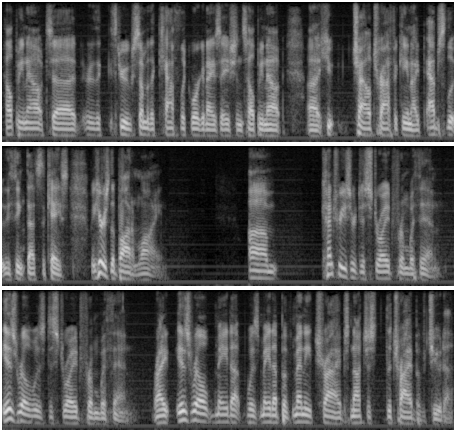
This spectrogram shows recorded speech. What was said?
helping out, uh, the, through some of the Catholic organizations helping out uh, hu- child trafficking, I absolutely think that's the case. But here's the bottom line: um, countries are destroyed from within. Israel was destroyed from within, right? Israel made up was made up of many tribes, not just the tribe of Judah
